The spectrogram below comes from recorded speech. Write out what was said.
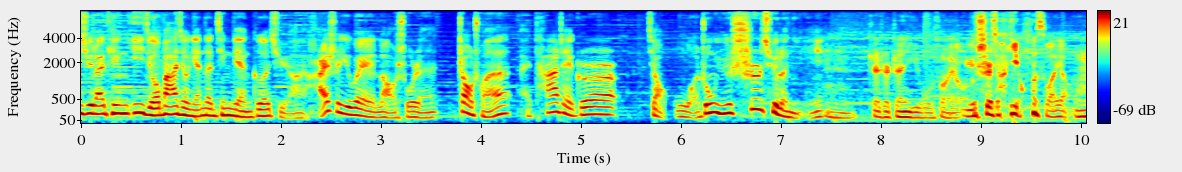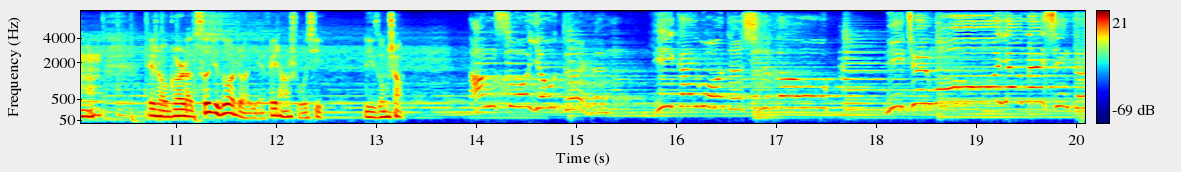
继续来听一九八九年的经典歌曲啊，还是一位老熟人赵传。哎，他这歌叫《我终于失去了你》，嗯，这是真一无所有。于是就一无所有了。嗯，这首歌的词曲作者也非常熟悉，李宗盛。当所有的人离开我的时候，你劝我要耐心等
